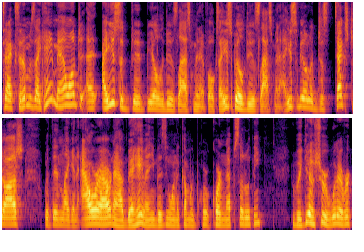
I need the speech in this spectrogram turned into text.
texted him. I was like, hey man, why you? I, I, used to be able to do this last minute, folks. I used to be able to do this last minute. I used to be able to just text Josh within like an hour, hour and a half. But hey man, you busy? Want to come record, record an episode with me? He's like, yeah, sure, whatever.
